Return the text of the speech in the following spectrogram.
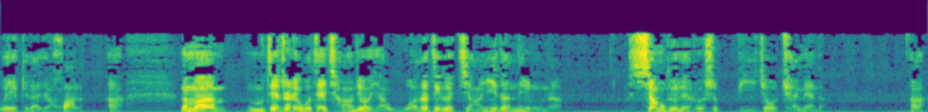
我也给大家画了啊。那么嗯，在这里我再强调一下，我的这个讲义的内容呢，相对来说是比较全面的啊。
